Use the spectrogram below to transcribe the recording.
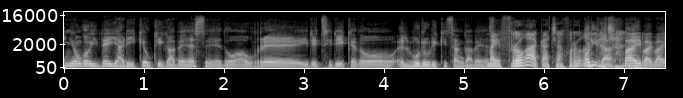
inongo ideiarik euki gabe ez, edo aurre iritzirik edo helbururik izan gabe ez. Bai, froga akatsa, froga Hori da, akatsa. bai, bai, bai.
